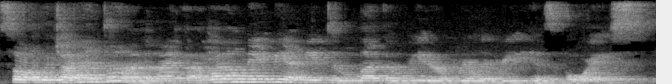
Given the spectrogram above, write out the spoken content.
So, which I had done, and I thought, well, maybe I need to let the reader really read his voice.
